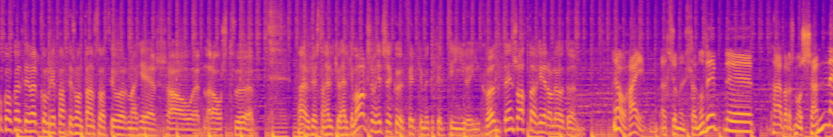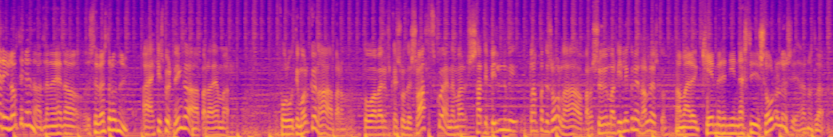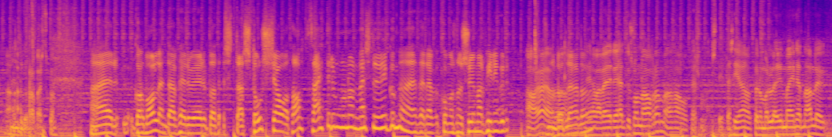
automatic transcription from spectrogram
Góð kvöldi, velkomin í Partisón Danstátt þjóðurna hér á eh, Rás 2. Það eru Kristján Helgi og Helgi Már sem hils ykkur, fylgjum ykkur til tíu í kvöld eins og alltaf hér á lögutum. Já, hæ, alls um að núti. Það er bara smá sömmer í lóttinu, allan er hérna á Suðvesturróninu. Það er ekki spurning, það er bara þegar maður fór út í morgun, það var bara, þó að vera svolítið svalt sko, en þegar maður satt í bílunum í glampandi sóla, það var bara sögumar fílingurinn alveg sko. Það maður kemur hérna í næstu í sólalösi, það er náttúrulega heldur gott. Frábært sko. Það er gott mál, en það fyrir við að stórsjá á þátt þættirum núna næstu vikum, það fyrir að koma svona sögumar fílingur. Já, já, já, ef að veðri heldur svona áfram, þá fer svona stýttast í það, fyrir maður lauma inn hérna alveg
